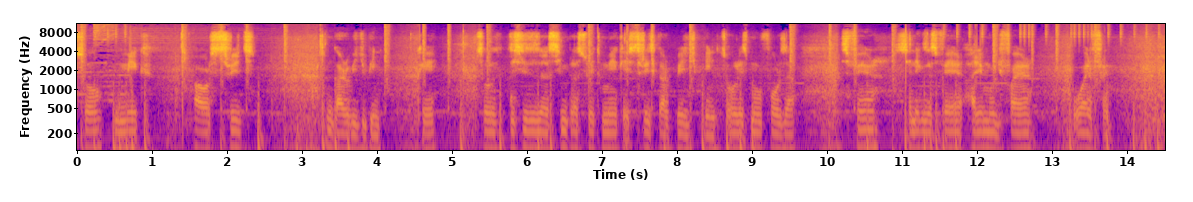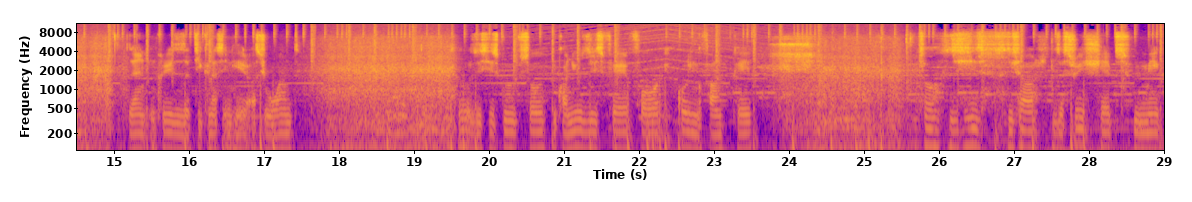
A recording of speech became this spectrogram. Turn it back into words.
So we make our street garbage bin okay so this is the simplest way to make a street garbage bin so let's move for the sphere. Select the sphere add a modifier wireframe. Then increase the thickness in here as you want. So this is good. So you can use this sphere for a cooling fan okay? So this is these are the three shapes we make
